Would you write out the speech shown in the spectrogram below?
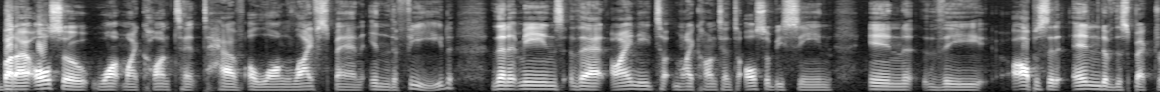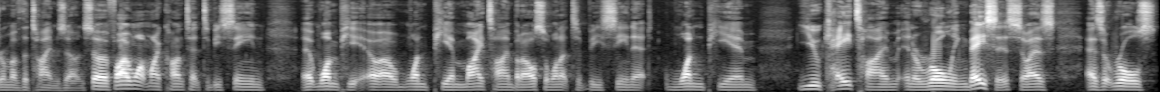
but I also want my content to have a long lifespan in the feed, then it means that I need to, my content to also be seen in the opposite end of the spectrum of the time zone. So if I want my content to be seen at 1 p uh, 1 p.m. my time, but I also want it to be seen at 1 p.m. UK time in a rolling basis. So as as it rolls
